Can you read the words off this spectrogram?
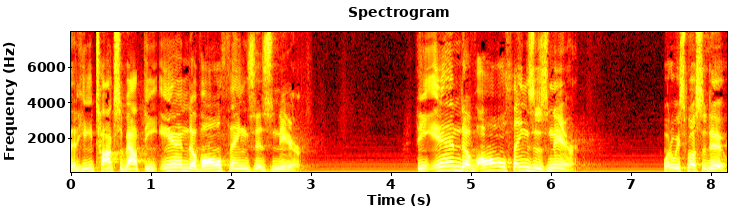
that he talks about the end of all things is near. The end of all things is near. What are we supposed to do?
